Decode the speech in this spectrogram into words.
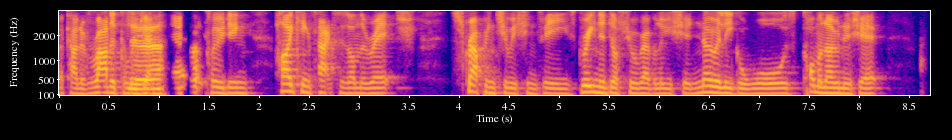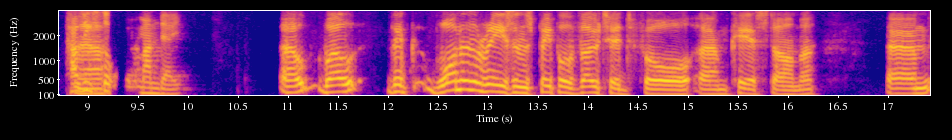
a kind of radical yeah. agenda, including hiking taxes on the rich, scrapping tuition fees, green industrial revolution, no illegal wars, common ownership. Has yeah. he stuck to that mandate? Uh, well, the, one of the reasons people voted for um, Keir Starmer, um,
